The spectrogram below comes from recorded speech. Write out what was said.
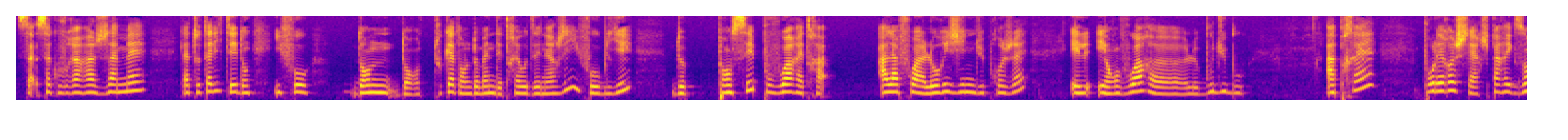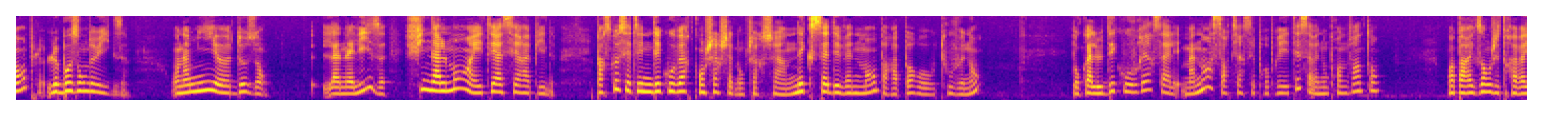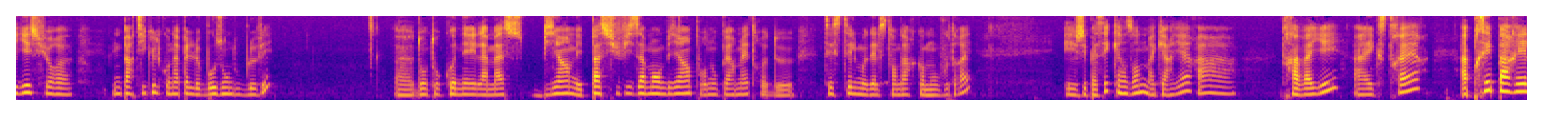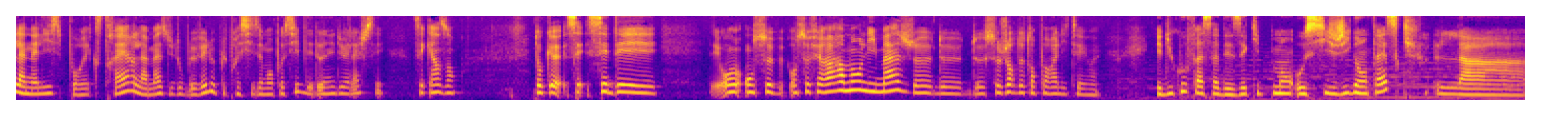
ça, ça couvrira jamais la totalité. Donc, il faut, dans, dans, en tout cas dans le domaine des très hautes énergies, il faut oublier de penser pouvoir être à, la fois à l'origine du projet et, en voir euh, le bout du bout. Après, pour les recherches, par exemple, le boson de Higgs, on a mis euh, deux ans l'analyse, finalement, a été assez rapide. Parce que c'était une découverte qu'on cherchait. Donc, cherchait un excès d'événements par rapport au tout venant. Donc, à le découvrir, ça allait. Maintenant, à sortir ses propriétés, ça va nous prendre 20 ans. Moi, par exemple, j'ai travaillé sur euh, une particule qu'on appelle le boson W, euh, dont on connaît la masse bien, mais pas suffisamment bien pour nous permettre de tester le modèle standard comme on voudrait. Et j'ai passé 15 ans de ma carrière à travailler, à extraire, à préparer l'analyse pour extraire la masse du W le plus précisément possible des données du LHC. C'est 15 ans. Donc, euh, c'est des. On, se, on, se, fait rarement l'image de, de, ce genre de temporalité. Et du coup, face à des équipements aussi gigantesques, la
